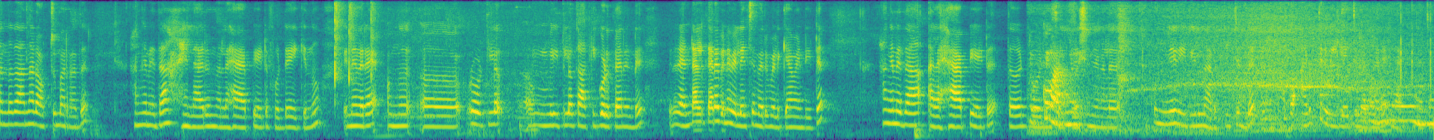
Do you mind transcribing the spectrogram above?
വന്നതാണെന്നാണ് ഡോക്ടർ പറഞ്ഞത്. അങ്ങനെ ഇതാ എല്ലാവരും നല്ല ഹാപ്പി ആയിട്ട് ഫുഡ് കഴിക്കുന്നു. പിന്നെ ഇവരെ ഒന്ന് റോട്ടിൽ വീട്ടിലൊക്കെ ആക്കി കൊടുക്കാനുണ്ട്. പിന്നെ രണ്ടാൾക്കാരെ പിന്നെ വെള്ളിയച്ചൻ വരും വിളിക്കാൻ വേണ്ടിയിട്ട്. അങ്ങനെ ഇതാ നല്ല ഹാപ്പി ആയിട്ട് തേർഡ് ബർത്ത്ഡേ സെലിബ്രേഷൻ ഞങ്ങൾ കുഞ്ഞു രീതിയിൽ നടത്തിയിട്ടുണ്ട്. അപ്പോൾ അടുത്തൊരു വീഡിയോ ആയിട്ട് വരുന്നവരെ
